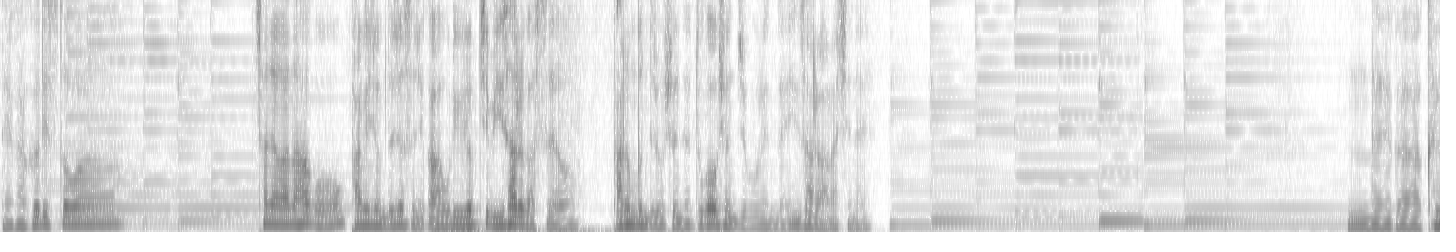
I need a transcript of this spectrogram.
내가 그리스도와 찬양 하나 하고 밤이 좀 늦었으니까 아 우리 옆집 이사를 갔어요. 다른 분들이 오셨는데 누가 오셨는지 모르겠네. 인사를 안 하시네. 내가 그리스도와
